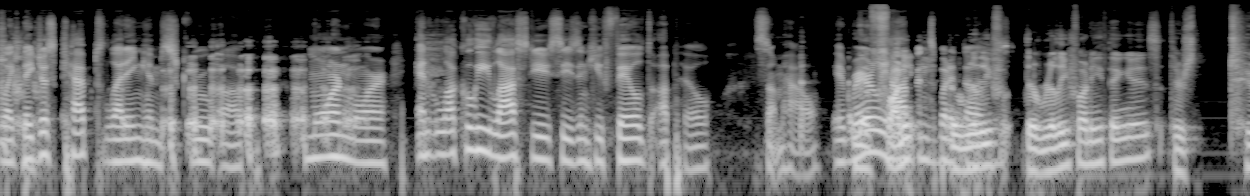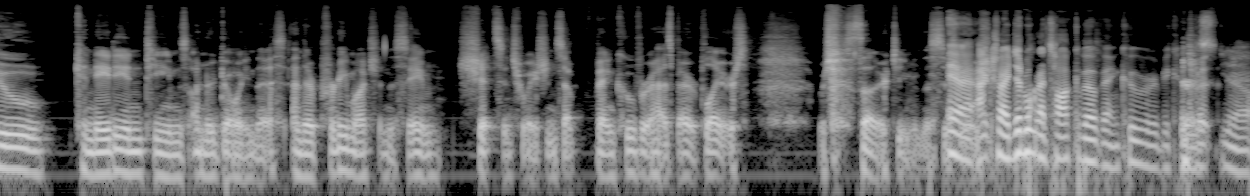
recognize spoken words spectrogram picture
Like they just kept letting him screw up more and more. And luckily, last year's season he failed uphill somehow. It the rarely funny- happens, but it really, does. f- the really funny thing is, there's two Canadian teams undergoing this, and they're pretty much in the same shit situation, except Vancouver has better players, which is the other team in this situation. Yeah, actually, I did want to talk about Vancouver because you know,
